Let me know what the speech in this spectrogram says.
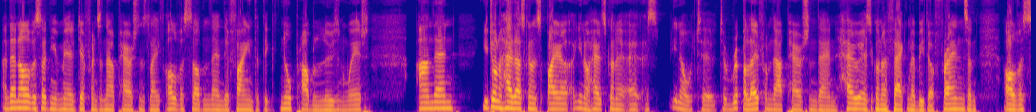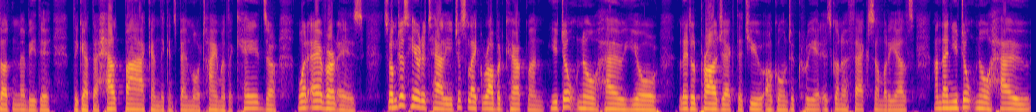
And then all of a sudden you've made a difference in that person's life. All of a sudden then they find that they've no problem losing weight and then you don't know how that's going to spiral, you know, how it's going to, uh, you know, to, to ripple out from that person then. How is it going to affect maybe their friends and all of a sudden maybe they, they get their health back and they can spend more time with the kids or whatever it is. So I'm just here to tell you, just like Robert Kirkman, you don't know how your little project that you are going to create is going to affect somebody else. And then you don't know how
